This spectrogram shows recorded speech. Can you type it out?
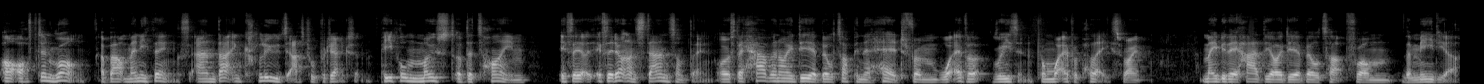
are often wrong about many things, and that includes astral projection. People most of the time if they if they don't understand something or if they have an idea built up in their head from whatever reason from whatever place right? Maybe they had the idea built up from the media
